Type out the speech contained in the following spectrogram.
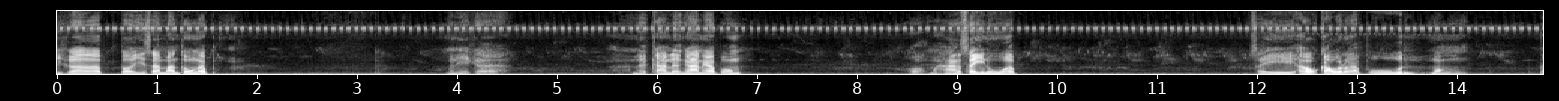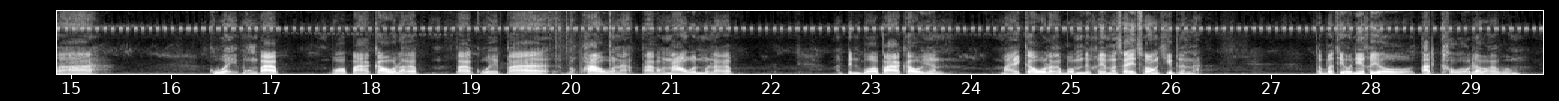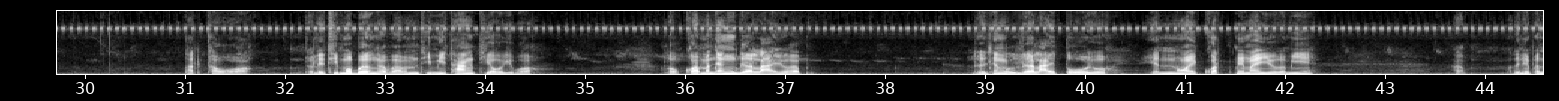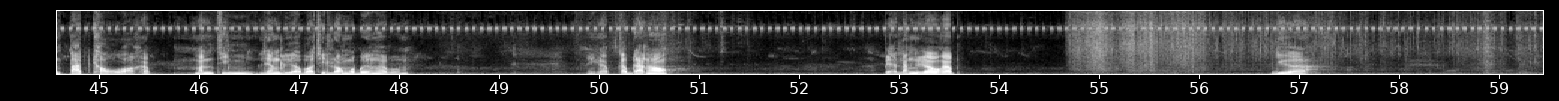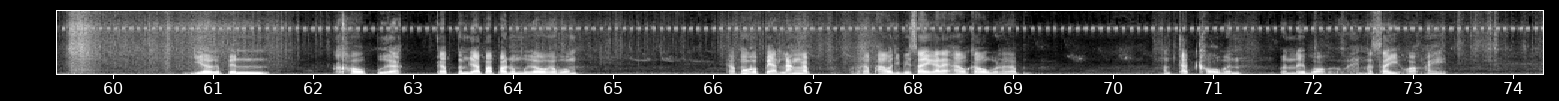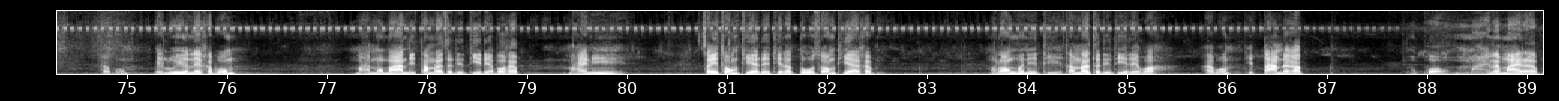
ดีครับต่ออีสานบ้านทงครับวันนี้ก็เลิกการเลิกงานครับผม ออกมาหาใส่หนูครับใส่เอาเก่าหรอครับปูนหม่องปลากล้วยหม่องปลาบ่อปลาเก่าหรอครับปลากล้วยปลาบักเผาหมดละปลาบักเน่ากันหมดแล้วครับ มันเป็นบ่อปลาเก่าอย่างหมายเก่าแล้วครับผมเดี๋ยวเคยมาใส่สองคลิปนั่นแหละแตะบะเถียวนี้เขาโยตัดเขาออกแล้วครับผม ตัดเขาออกก็เลยถิ่มมาเบิ้งครับว่ามันถิ่มีทางเที่ยวอยู่บ่เราก่อนมันยังเหลือหลายอยู่ครับเหลือยังเหลือหลายโตอยู่ เห็นน้อยกวัดไม่ไม่อยู่กับมีครับตอนนี้เพิ่นตัดเขาออกครับ มันถิ่มยังเหลือบ่สิลองมาเบิ้งครับผมนี่ครับกับดังเอาแปดหลังเก้าครับ เยื่อ เยื่อก็เป็นข้าวเปลือกกับน้ำยาปลาปลาหนุ่มเกาครับผมกับห้องก็แปดหลังครับนะครับเอาที่ไปใส่กันเลยเอาเก้าหมดนะครับ มันกัดเข่าเพิ่นเพิ่นเลยบอกให้มาใส่ออกให้ครับผม ไปลุยกันเลยครับผมหมานบ่หมานที่ทำได้สถิติเดี๋ยวบ่ครับ ไม้นี่ใส่สองเทียเดี๋ยวทีละโตสองเทียครับ มาลองมือนี่ทีทำได้สถิติเดี๋ยวบ่ครับผม ติดตามด้วยครับปอกไม้ละไม้แล้วครับ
